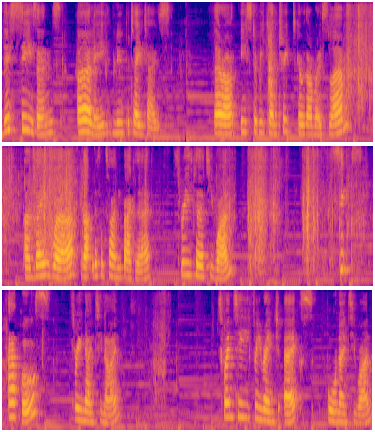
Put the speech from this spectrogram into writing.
this season's early new potatoes. They're our Easter weekend treat to go with our roast lamb. And they were, that little tiny bag there, 3.31. Six apples, 3.99. 20 free-range eggs, 4.91.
